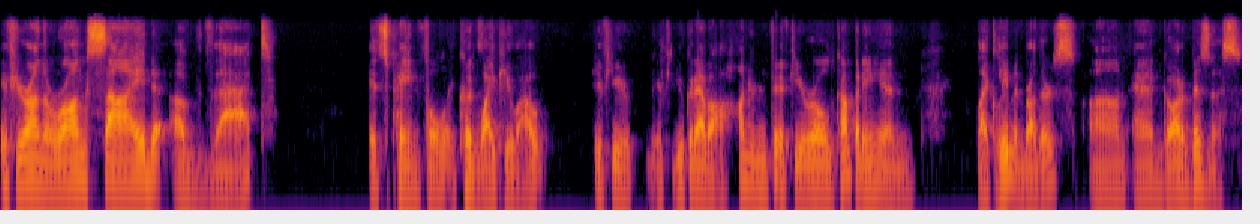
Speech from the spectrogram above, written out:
If you're on the wrong side of that, it's painful. It could wipe you out. If you if you could have a 150 year old company and like Lehman Brothers um, and go out of business.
